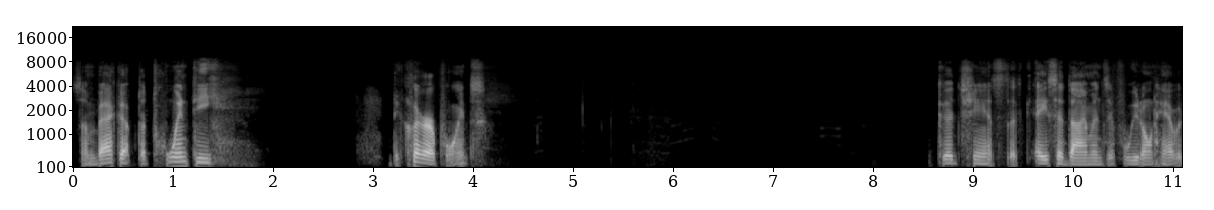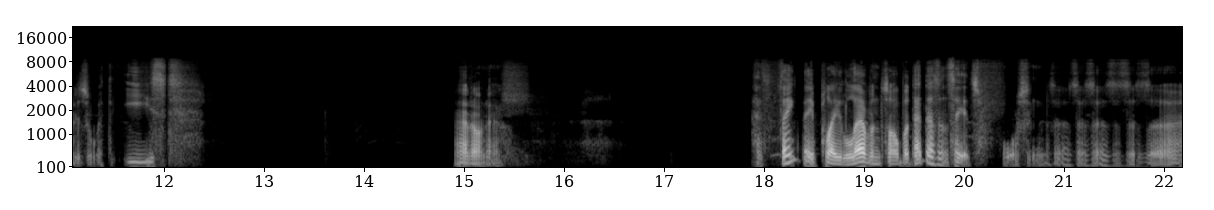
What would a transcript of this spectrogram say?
So I'm back up to 20 declarer points. Good chance that ace of diamonds, if we don't have it, is with the east. I don't know. I think they play Lebensohl, but that doesn't say it's forcing. Uh,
